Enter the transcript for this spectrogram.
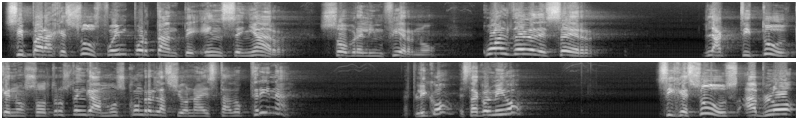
Si para Jesús fue importante enseñar sobre el infierno, ¿cuál debe de ser la actitud que nosotros tengamos con relación a esta doctrina? ¿Me explico? ¿Está conmigo? Si Jesús habló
